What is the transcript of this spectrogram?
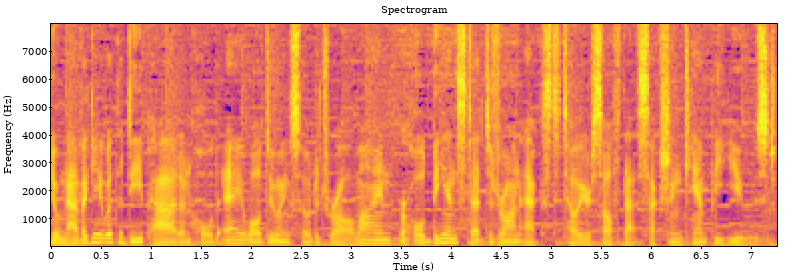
You'll navigate with the D-pad and hold A while doing so to draw a line, or hold B instead to draw an X to tell yourself that section can't be used.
